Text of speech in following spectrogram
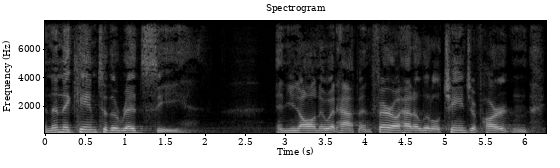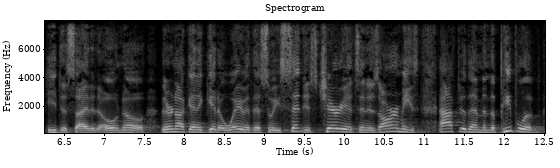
And then they came to the Red Sea. And you all know what happened. Pharaoh had a little change of heart and he decided, oh no, they're not going to get away with this. So he sent his chariots and his armies after them. And the people of,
